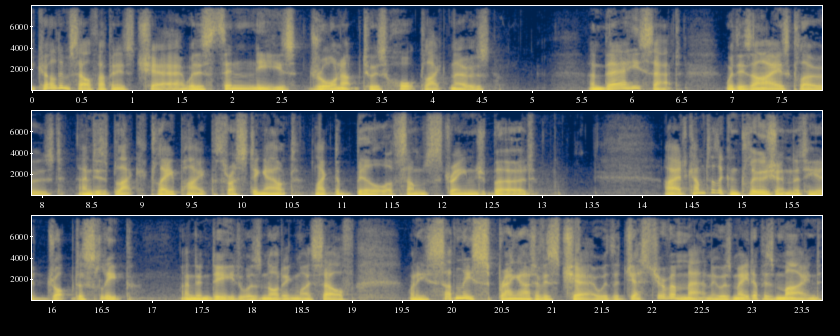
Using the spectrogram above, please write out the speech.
He curled himself up in his chair with his thin knees drawn up to his hawk-like nose, and there he sat with his eyes closed and his black clay pipe thrusting out like the bill of some strange bird. I had come to the conclusion that he had dropped asleep, and indeed was nodding myself, when he suddenly sprang out of his chair with the gesture of a man who has made up his mind,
